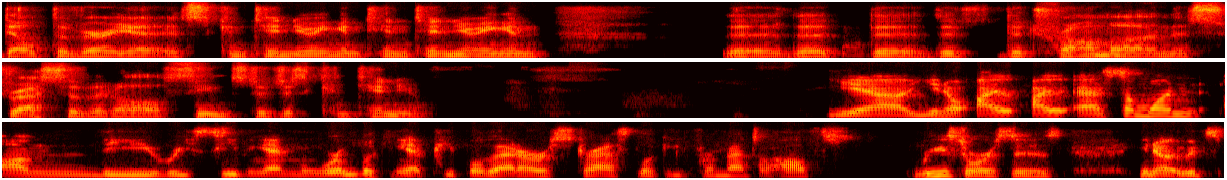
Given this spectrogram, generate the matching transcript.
Delta variant, it's continuing and continuing, and the the the the the trauma and the stress of it all seems to just continue. Yeah, you know, I, I as someone on the receiving end, when we're looking at people that are stressed, looking for mental health resources, you know, it's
